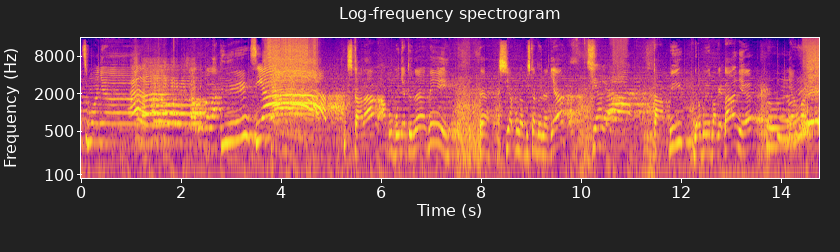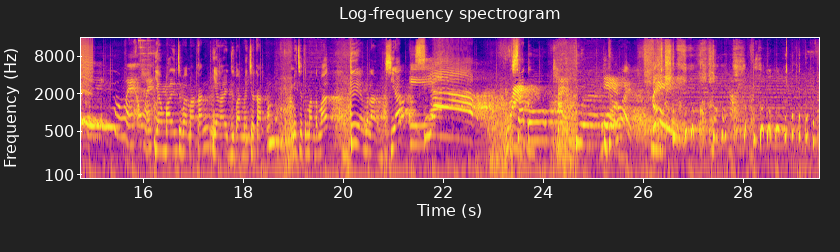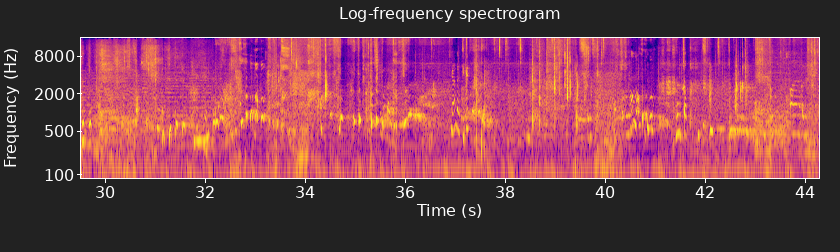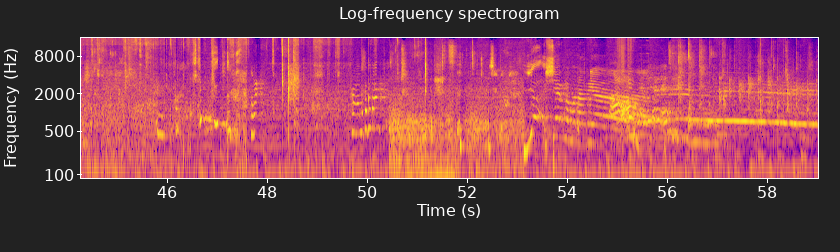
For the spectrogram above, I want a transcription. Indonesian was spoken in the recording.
teman-teman semuanya. Halo. Siap lomba lagi? Siap. Sekarang aku punya donat nih. Ya, siap menghabiskan donatnya. Siap. Tapi nggak boleh pakai tangan ya. Yang paling, yang paling cepat makan, yang ada di depan meja kan, meja teman-teman, dia yang menang. Siap? Siap. Satu, dua, tiga, mulai. Ya, share pemenangnya. Oh. Ah.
